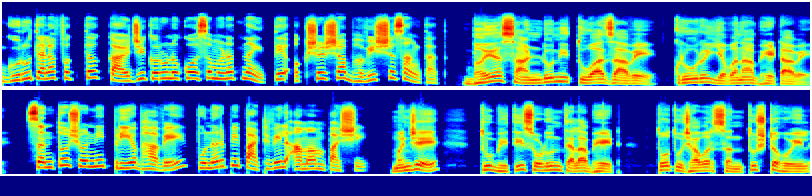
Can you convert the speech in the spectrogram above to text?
गुरु त्याला फक्त काळजी करू नको असं म्हणत नाही ते अक्षरशः भविष्य सांगतात. भय सांडूनी तुवा जावे क्रूर यवना भेटावे. संतोषोंनी प्रिय भावे पुनर्पी पाठवेल आमांपाशी. म्हणजे तू भीती सोडून त्याला भेट तो तुझ्यावर संतुष्ट होईल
